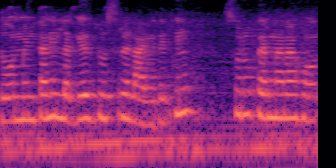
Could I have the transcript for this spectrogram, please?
दोन मिनिटांनी लगेच दुसरं लाईव्ह देखील सुरू करणार आहोत.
